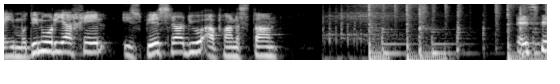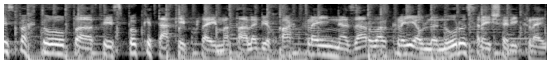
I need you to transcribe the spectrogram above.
رحیم الدین اوریاخیل، ایس بي ایس راډیو، افغانستان. ایس بي ایس پښتو په فیسبوک کې تا قیب کړئ، مطلب یې خوښ کړئ، نظر ور کړئ او له نورو سره یې شریک کړئ.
